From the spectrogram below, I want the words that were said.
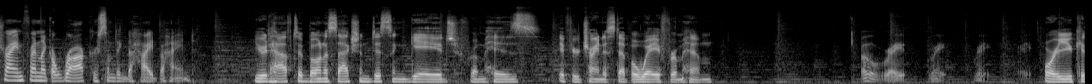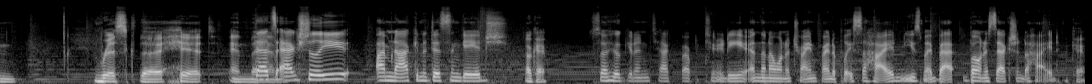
try and find like a rock or something to hide behind. You would have to bonus action disengage from his if you're trying to step away from him, Oh, right, right, right, right. or you can risk the hit and then. That's actually I'm not going to disengage. okay. So he'll get an attack of opportunity, and then I want to try and find a place to hide and use my ba- bonus action to hide. Okay.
